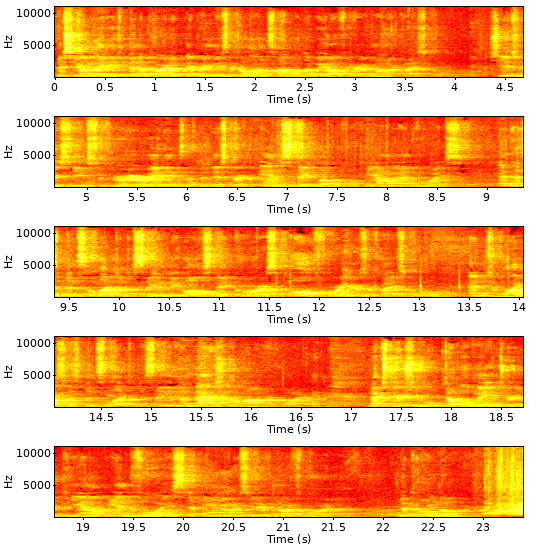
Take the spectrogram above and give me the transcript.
This young lady has been a part of every musical ensemble that we offer here at Monarch High School. She has received superior ratings at the district and state level for piano and voice, and has been selected to sing in the All-State Chorus all four years of high school, and twice has been selected to sing in the National Honor Choir. Next year, she will double major in piano and voice at the University of North Florida. Nicole Nomer.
